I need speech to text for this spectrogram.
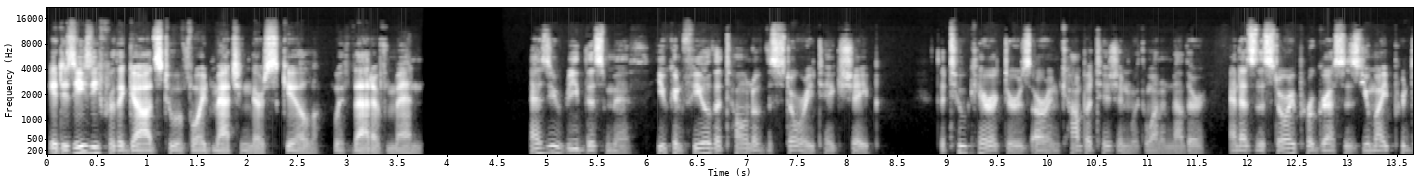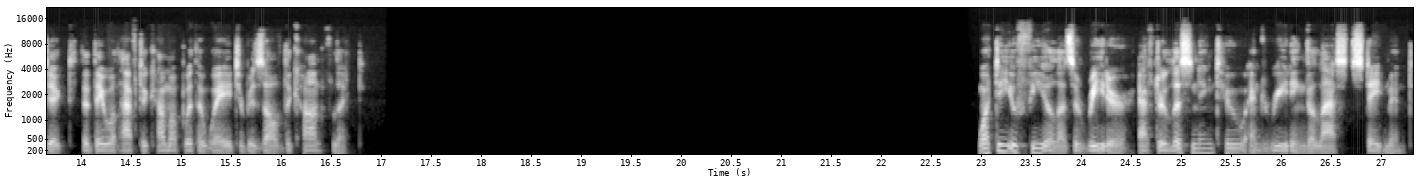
It is easy for the gods to avoid matching their skill with that of men. As you read this myth, you can feel the tone of the story take shape. The two characters are in competition with one another, and as the story progresses, you might predict that they will have to come up with a way to resolve the conflict. What do you feel as a reader after listening to and reading the last statement?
